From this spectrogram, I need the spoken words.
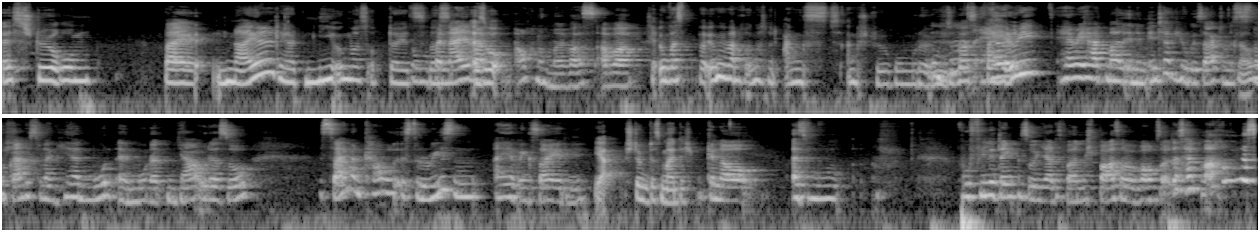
Essstörung. Bei Nile, der hat nie irgendwas, ob da jetzt Oh, Bei was. Nile also auch nochmal was, aber irgendwas, bei irgendwie war noch irgendwas mit Angst, Angststörung oder irgendwie Mhm. sowas. Bei Harry- Harry? Harry hat mal in einem Interview gesagt, und es ist noch ich. gar nicht so lange her, ein, Mon äh, Monat, ein Jahr oder so, Simon Cowell is the reason I have anxiety. Ja, stimmt, das meinte ich. Genau, also wo, wo viele denken so, ja, das war ein Spaß, aber warum soll das halt machen? Das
